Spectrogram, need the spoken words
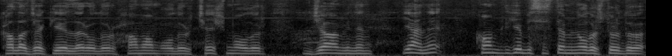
kalacak yerler olur, hamam olur, çeşme olur, caminin yani komplike bir sistemin oluşturduğu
